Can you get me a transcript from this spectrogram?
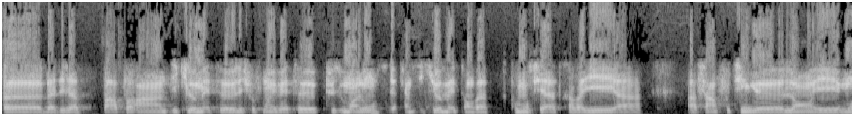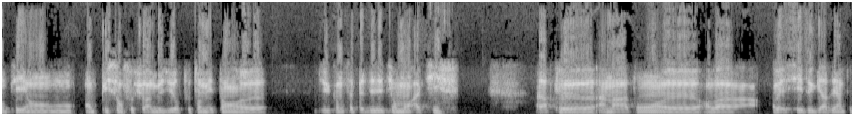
bah déjà par rapport à un 10 km, l'échauffement il va être plus ou moins long. C'est-à-dire qu'un 10 km, on va commencer à travailler, à, à faire un footing lent et monter en, en, puissance au fur et à mesure, tout en mettant du comment s'appelle des étirements actifs. Alors que un marathon, on va on va essayer de garder un peu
